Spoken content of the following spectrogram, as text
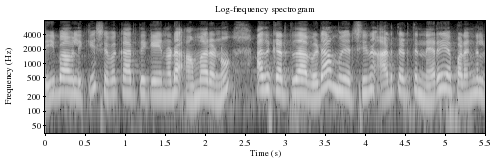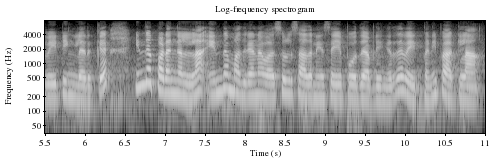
தீபாவளிக்கு சிவகார்த்திகேயனோட அமரனும் அதுக்கு அடுத்ததாக விடாமுயற்சின்னு அடுத்தடுத்து நிறைய படங்கள் வெயிட்டிங்கில் இருக்குது இந்த படங்கள்லாம் எந்த மாதிரியான வசூல் சாதனை செய்ய போகுது அப்படிங்கிறத வெயிட் பண்ணி பார்க்கலாம்.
